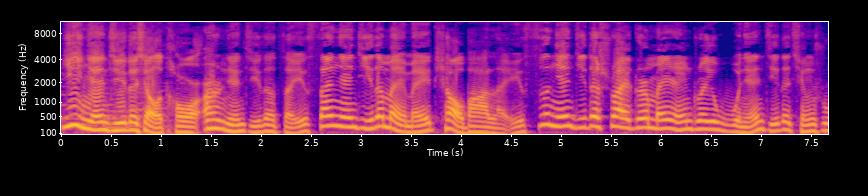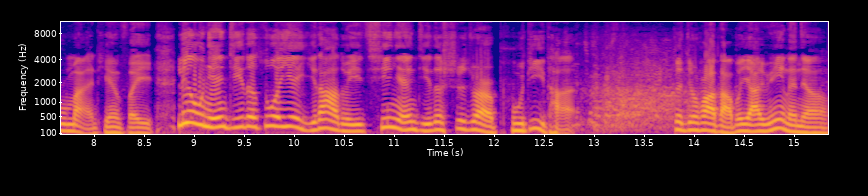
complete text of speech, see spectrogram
一年级的小偷，二年级的贼，三年级的美眉跳芭蕾，四年级的帅哥没人追，五年级的情书满天飞，六年级的作业一大堆，七年级的试卷铺地毯。这句话咋不押韵了呢？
